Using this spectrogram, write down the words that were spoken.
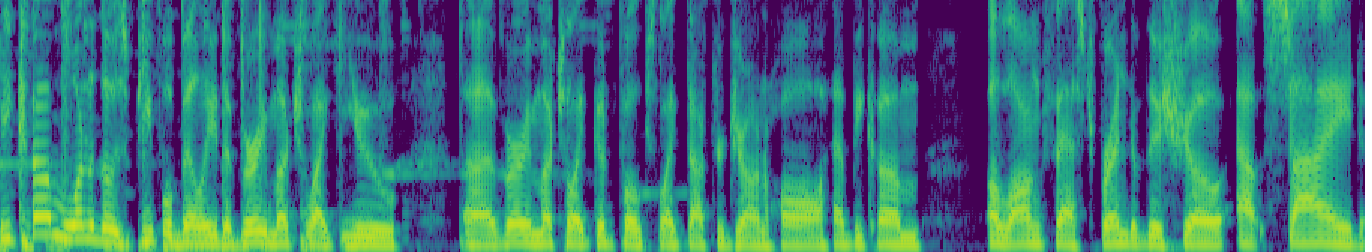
become one of those people, Billy, that very much like you, uh, very much like good folks like Dr. John Hall, have become a long fast friend of this show outside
